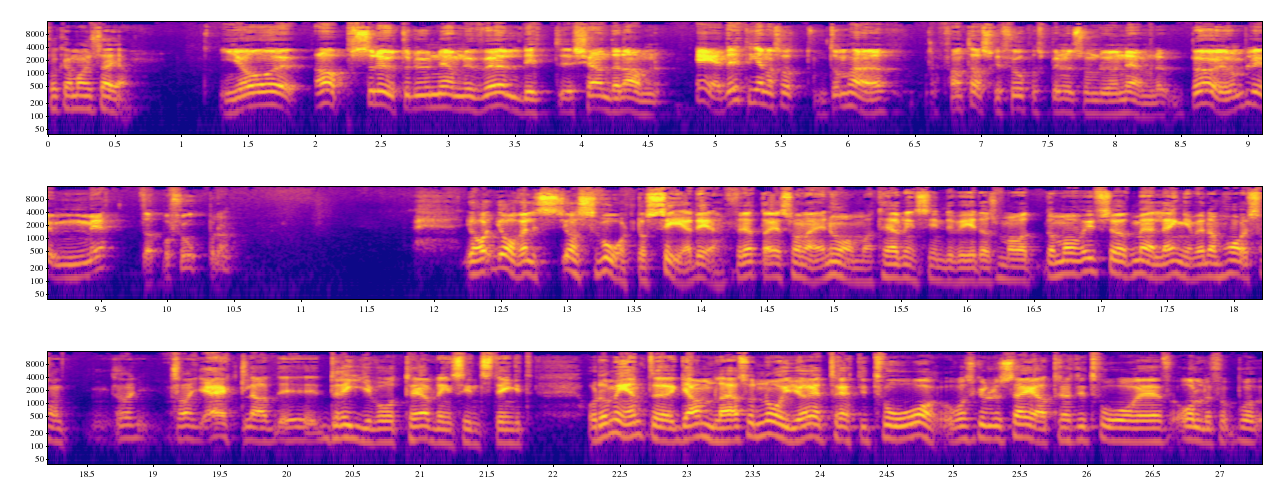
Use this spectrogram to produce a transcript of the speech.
Så kan man ju säga. Ja, absolut. Och du nämner väldigt kända namn. Är det lite grann så att de här fantastiska fotbollsspelarna som du nämner, börjar de bli mätta på fotbollen? Jag, jag, har väldigt, jag har svårt att se det. För detta är sådana enorma tävlingsindivider som har varit, de har i och varit med länge men de har sån, sån, sån jäkla eh, driv och tävlingsinstinkt. Och de är inte gamla. Alltså Neuer är 32 år. Och vad skulle du säga 32 år är ålder för, på,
